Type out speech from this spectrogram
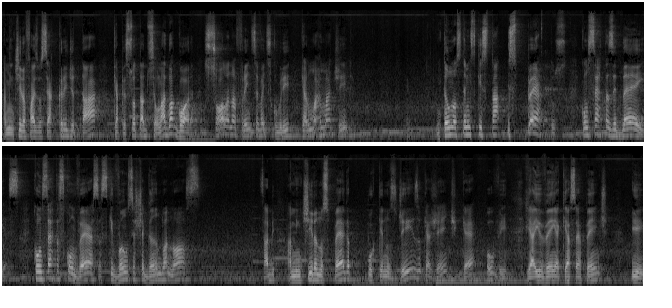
A mentira faz você acreditar que a pessoa está do seu lado agora. Só lá na frente você vai descobrir que era uma armadilha. Então nós temos que estar espertos com certas ideias, com certas conversas que vão se chegando a nós. Sabe? A mentira nos pega porque nos diz o que a gente quer ouvir. E aí vem aqui a serpente e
